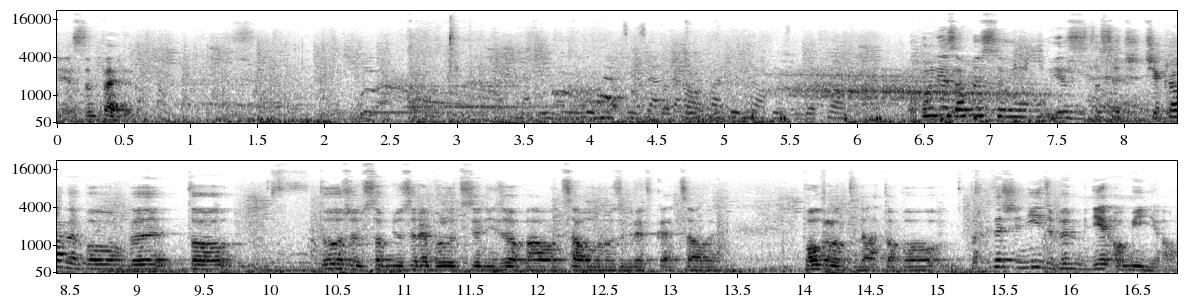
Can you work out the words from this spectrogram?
nie jestem pewien. Ogólnie zamysł jest dosyć ciekawy, bo by to w dużym stopniu zrewolucjonizowało całą rozgrywkę, cały pogląd na to, bo praktycznie nic bym nie ominiał.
